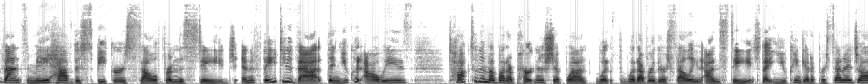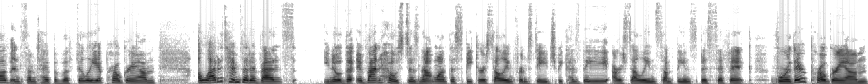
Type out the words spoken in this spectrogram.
events may have the speakers sell from the stage. And if they do that, then you could always talk to them about a partnership with whatever they're selling on stage that you can get a percentage of in some type of affiliate program. A lot of times at events, you know, the event host does not want the speaker selling from stage because they are selling something specific for their program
